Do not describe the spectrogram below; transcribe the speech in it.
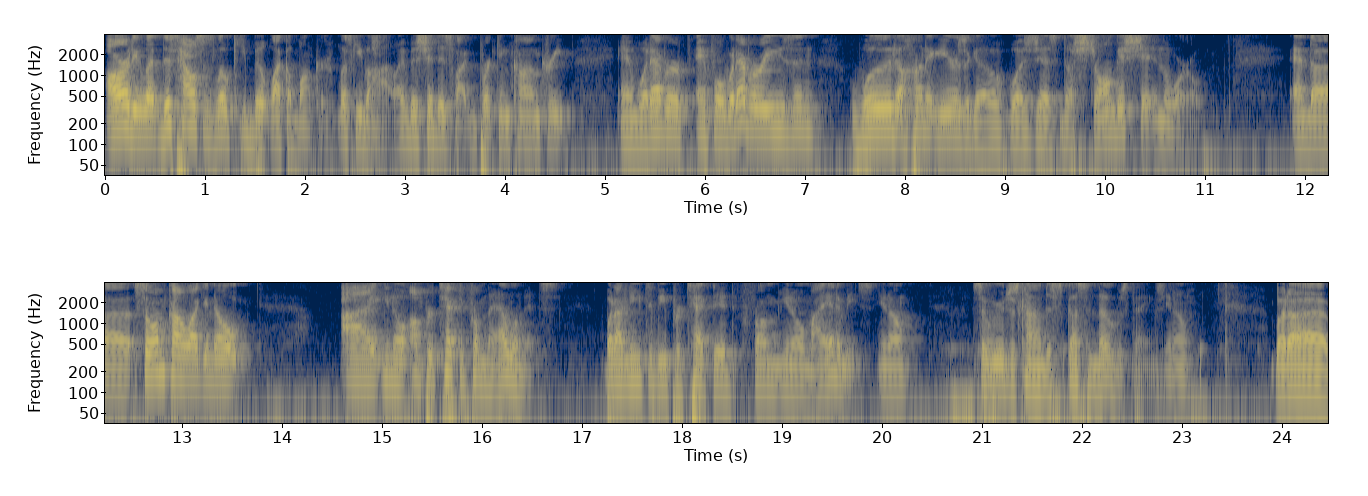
I already let this house is low key built like a bunker. Let's keep it hot. Like this shit is like brick and concrete, and whatever. And for whatever reason, wood a hundred years ago was just the strongest shit in the world. And uh, so I'm kind of like, you know, I, you know, I'm protected from the elements, but I need to be protected from, you know, my enemies, you know. So we were just kind of discussing those things, you know. But uh,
